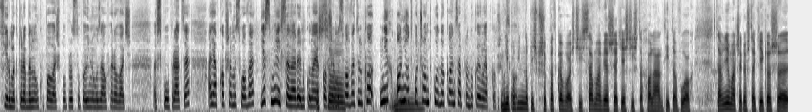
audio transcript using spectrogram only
firmy, które będą kupować, po prostu powinny mu zaoferować e, współpracę. A jabłko przemysłowe, jest miejsce na rynku na jabłko? Mm. przemysłowe, tylko niech oni od początku do końca produkują jabłko Nie przemysłowe. powinno być przypadkowości. Sama wiesz, jak jeździć do Holandii, to Włoch, tam nie ma czegoś takiego, że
